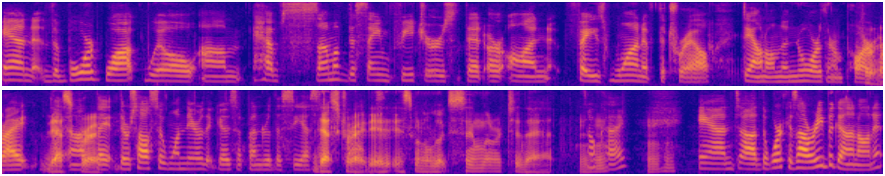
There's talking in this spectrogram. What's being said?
And the boardwalk will um, have some of the same features that are on phase one of the trail down on the northern part, Correct. right? That's Uh, correct. they- there's also one there that goes up under the CSX. That's correct. It, it's going to look similar to that. Mhm. Okay. And uh, the work has already begun on it.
